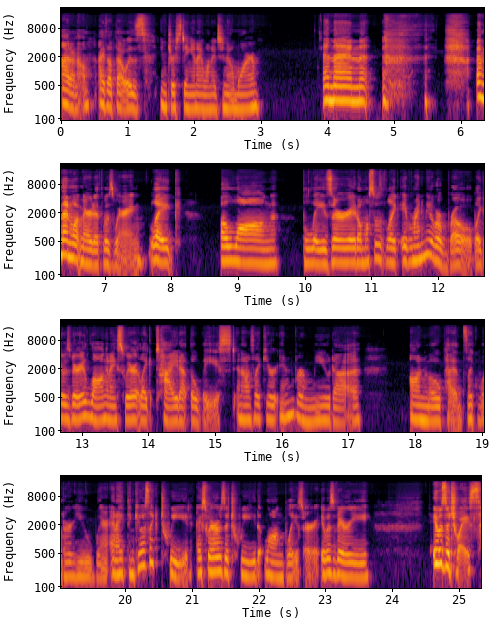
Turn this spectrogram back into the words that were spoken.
I don't know. I thought that was interesting and I wanted to know more. And then and then what Meredith was wearing, like a long blazer. It almost was like it reminded me of a robe. Like it was very long and I swear it like tied at the waist. And I was like, You're in Bermuda on mopeds. Like, what are you wearing? And I think it was like tweed. I swear it was a tweed long blazer. It was very it was a choice.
